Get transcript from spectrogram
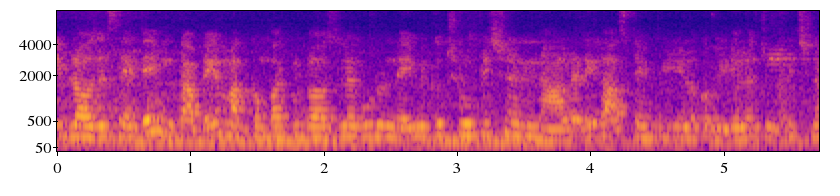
ఈ బ్లౌజెస్ అయితే ఇంకా అవే మగ్గం వర్క్ బ్లౌజులు కూడా ఉన్నాయి. మీకు చూపించిన నేను ఆల్రెడీ లాస్ట్ టైం వీడియోలో ఒక వీడియోలో చూపించిన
